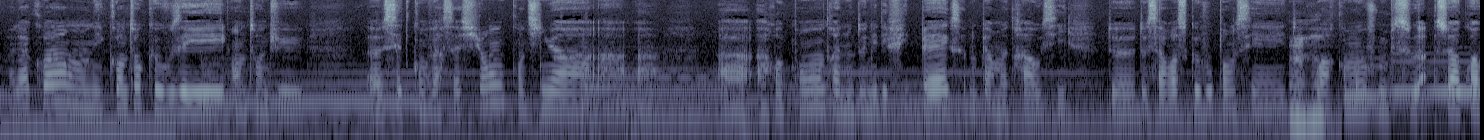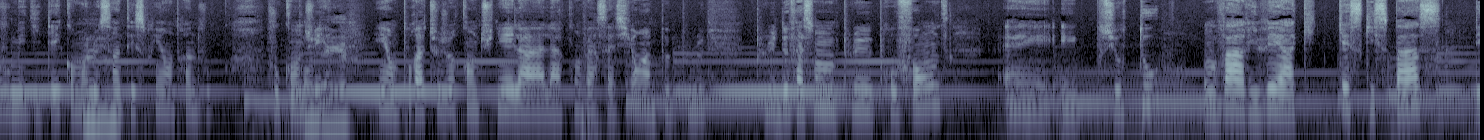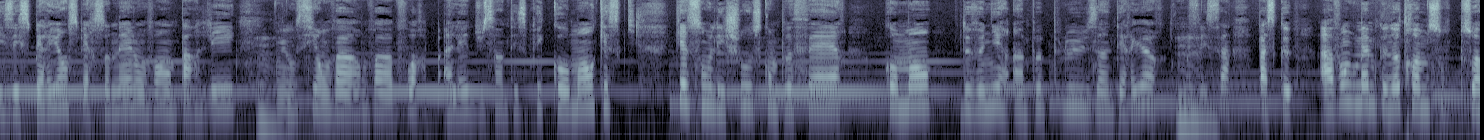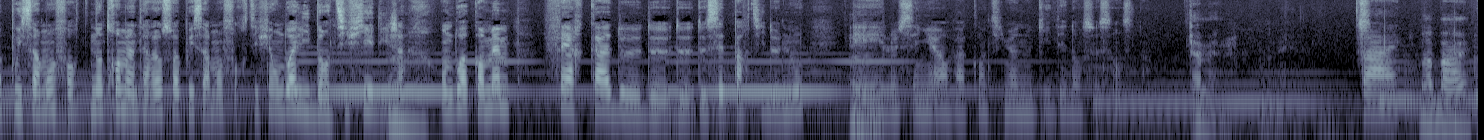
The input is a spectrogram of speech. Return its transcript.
Voilà quoi. On est content que vous ayez entendu euh, cette conversation. Continuez à, à- à- à- à répondre, à nous donner des feedbacks. Ça nous permettra aussi de, de savoir ce que vous pensez, de Mhm. voir comment vous, ce, à quoi vous méditez, comment le Mhm. Saint-Esprit est en train de vous, vous conduire. Conduire. Et on pourra toujours continuer la, la conversation un peu plus, plus de façon plus profonde. Et, et surtout, on va arriver à qu'est-ce qui se passe, des expériences personnelles, on va en parler. Mm. Mais aussi, on va, on va voir à l'aide du Saint-Esprit comment, qu'est-ce qui, quelles sont les choses qu'on peut faire, comment devenir un peu plus intérieur. Mm. C'est ça. Parce que avant même que notre homme so- soit puissamment fort, notre homme intérieur soit puissamment fortifié, on doit l'identifier déjà. Mm. On doit quand même faire cas de, de, de, de cette partie de nous. Mm. Et le Seigneur va continuer à nous guider dans ce sens-là. Amen. Bye. Bye bye.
